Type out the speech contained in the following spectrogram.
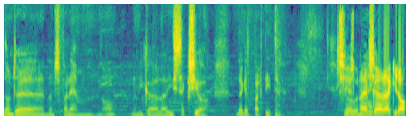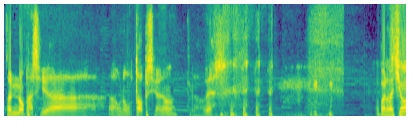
doncs, eh, doncs farem no? una mica la dissecció d'aquest partit. Sí, esperem que de quiròfan no passi a, a una autòpsia, no? Però a veure, A part d'això,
